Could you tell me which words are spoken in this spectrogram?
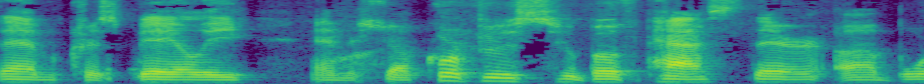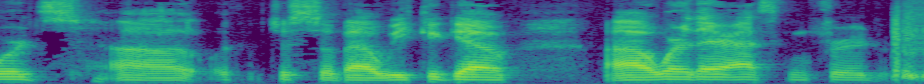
them, Chris Bailey and Michelle Corpus, who both passed their uh, boards uh, just about a week ago uh, where they're asking for, you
